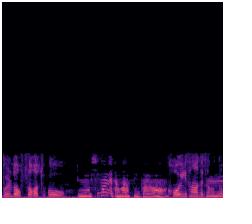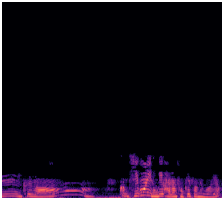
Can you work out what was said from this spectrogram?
물도 없어가지고 음, 식용유에 담가놨으니까요. 거의 산화되지 않았다. 음, 그래서 아, 그럼 D번이 녹이 가장 적게 써는 거예요?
